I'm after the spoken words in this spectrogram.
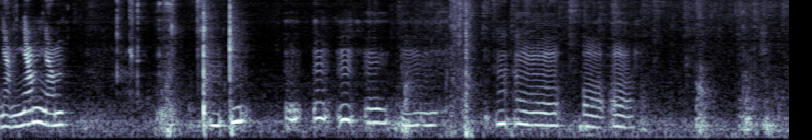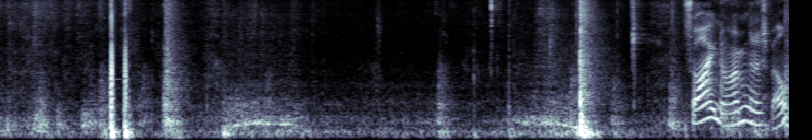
yum yum yum. So I know I'm gonna spell.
